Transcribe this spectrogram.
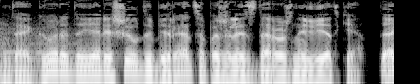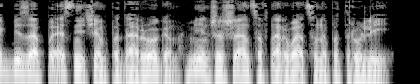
До города я решил добираться по железнодорожной ветке. Так безопаснее, чем по дорогам, меньше шансов нарваться на патрули.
